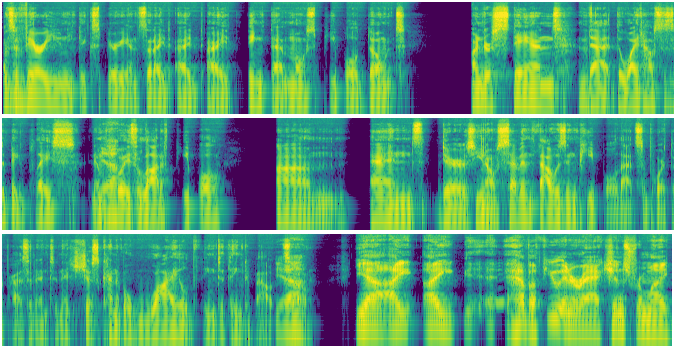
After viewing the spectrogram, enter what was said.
it's a very unique experience that I, I, I think that most people don't understand that the White House is a big place. It Yeah. employs a lot of people. Um, and there's, you know, 7,000 people that support the president. And it's just kind of a wild thing to think about. Yeah. So, Yeah, I I have a few interactions from my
